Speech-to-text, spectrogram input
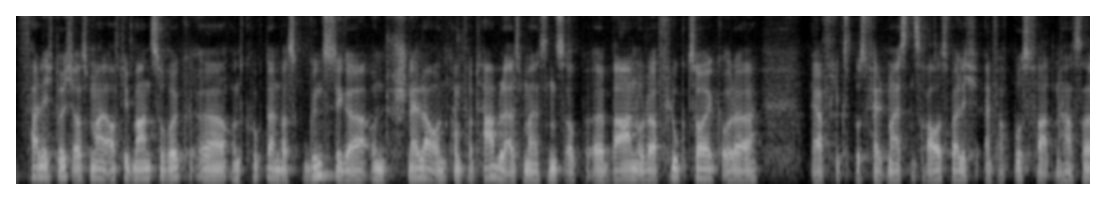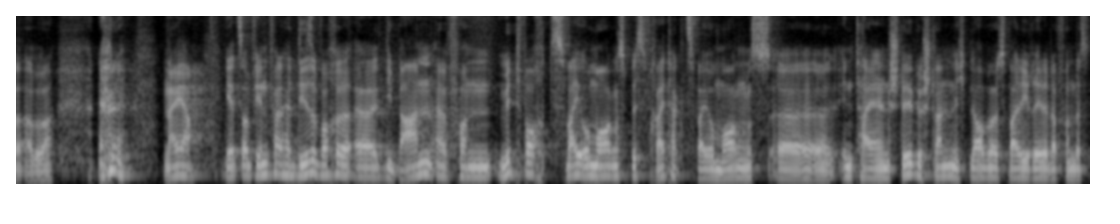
falle ich durchaus mal auf die Bahn zurück äh, und gucke dann, was günstiger und schneller und komfortabler ist meistens, ob äh, Bahn oder Flugzeug oder ja, Flixbus fällt meistens raus, weil ich einfach Busfahrten hasse. Aber naja, jetzt auf jeden Fall hat diese Woche äh, die Bahn äh, von Mittwoch 2 Uhr morgens bis Freitag 2 Uhr morgens in Teilen stillgestanden. Ich glaube, es war die Rede davon, dass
